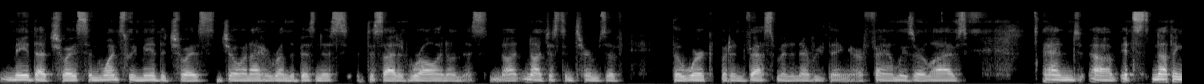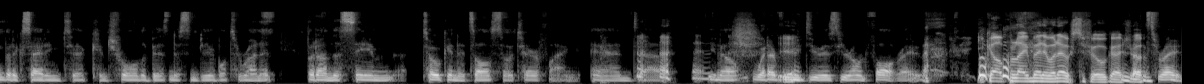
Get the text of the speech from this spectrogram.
made that choice and once we made the choice joe and i who run the business decided we're all in on this. Not not just in terms of the work but investment and everything our families our lives. And uh, it's nothing but exciting to control the business and be able to run it but on the same token it's also terrifying. And uh, you know whatever yeah. you do is your own fault right? You can't blame anyone else if it all goes wrong. That's right.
